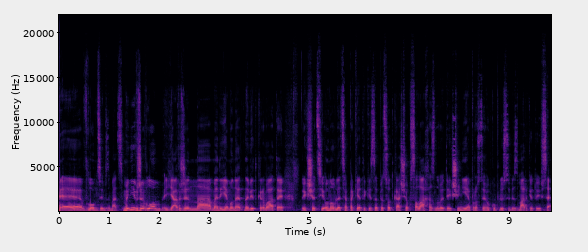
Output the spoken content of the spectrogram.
не влом цим займатися. Мені вже влом, я вже на мене є монетна відкривати, якщо ці оновляться пакетики за 500к, щоб салаха зловити. Якщо ні, я просто його куплю собі з маркету і все.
